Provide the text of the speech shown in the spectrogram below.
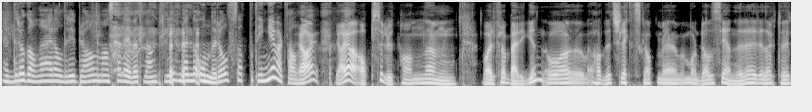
Edder og galle er aldri bra når man skal leve et langt liv, men Onde-Rolf satt på tinget i hvert fall. Ja, ja, ja absolutt. Han um, var fra Bergen og hadde et slektskap med Morgenbladets senere redaktør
